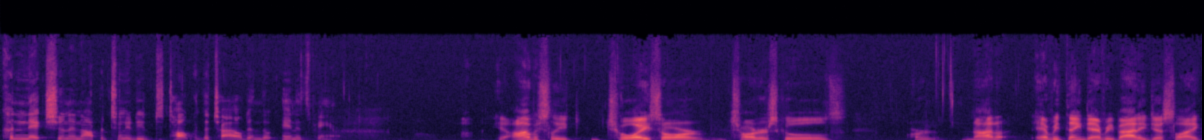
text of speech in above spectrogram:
connection and opportunity to talk with the child and, the, and its parent. Yeah, obviously, choice or charter schools are not everything to everybody, just like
